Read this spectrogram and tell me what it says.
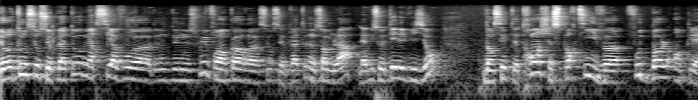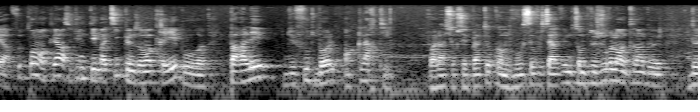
De retour sur ce plateau, merci à vous euh, de, nous suivre encore euh, sur ce plateau. Nous sommes là, la Bisso Télévision, dans cette tranche sportive euh, football en clair. Football en clair, c'est une thématique que nous avons créée pour parler du football en clarté. Voilà, sur ce plateau, comme vous, vous savez, nous sommes toujours là en train de, de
